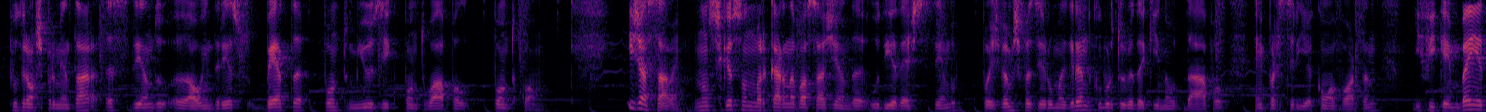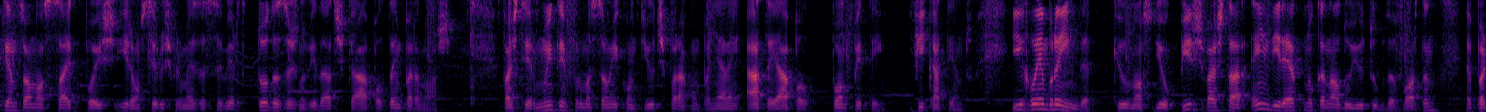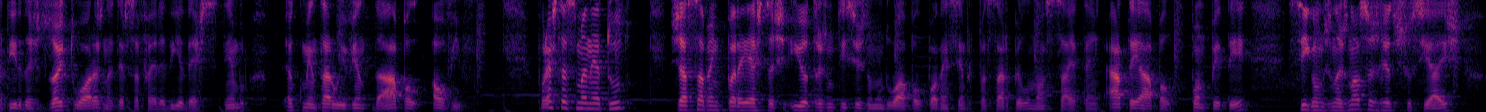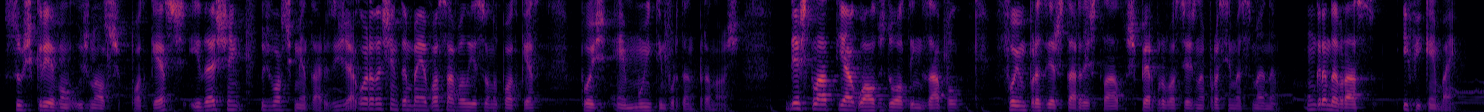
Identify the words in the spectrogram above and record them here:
Poderão experimentar acedendo ao endereço beta.music.apple.com. E já sabem, não se esqueçam de marcar na vossa agenda o dia 10 de setembro, pois vamos fazer uma grande cobertura da keynote da Apple em parceria com a Vorten e fiquem bem atentos ao nosso site, pois irão ser os primeiros a saber de todas as novidades que a Apple tem para nós. Vais ter muita informação e conteúdos para acompanharem ateapple.pt. Fica atento. E relembro ainda que o nosso Diogo Pires vai estar em direto no canal do YouTube da Vorten a partir das 18 horas na terça-feira, dia 10 de setembro, a comentar o evento da Apple ao vivo. Por esta semana é tudo. Já sabem que para estas e outras notícias do mundo Apple podem sempre passar pelo nosso site em atapple.pt. Sigam-nos nas nossas redes sociais, subscrevam os nossos podcasts e deixem os vossos comentários. E já agora deixem também a vossa avaliação no podcast, pois é muito importante para nós. Deste lado, Tiago Alves do All Things Apple. Foi um prazer estar deste lado. Espero por vocês na próxima semana. Um grande abraço e fiquem bem.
